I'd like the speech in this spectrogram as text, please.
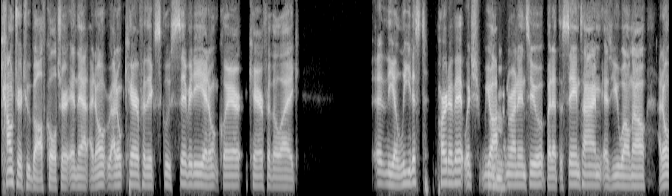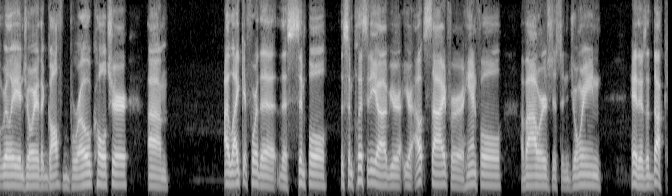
counter to golf culture in that I don't I don't care for the exclusivity. I don't care care for the like the elitist part of it, which we mm-hmm. often run into. But at the same time, as you well know, I don't really enjoy the golf bro culture. Um, I like it for the the simple the simplicity of you're you're outside for a handful of hours, just enjoying. Hey, there's a duck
